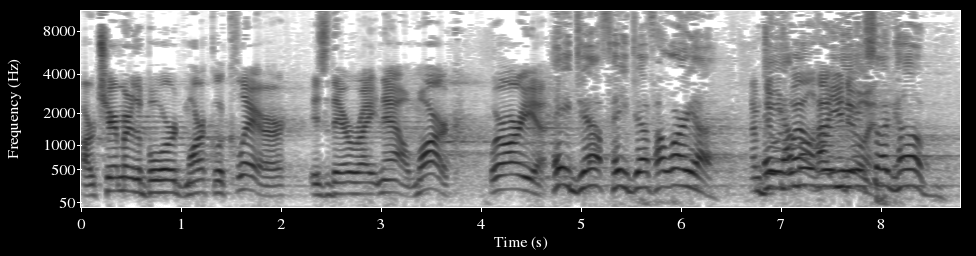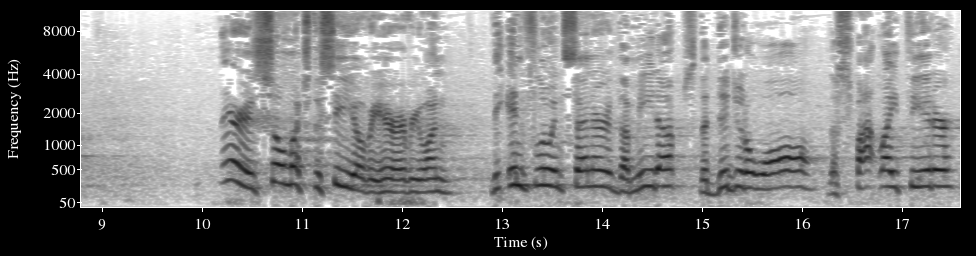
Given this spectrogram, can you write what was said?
Our chairman of the board, Mark LeClaire, is there right now. Mark, where are you? Hey, Jeff. Hey, Jeff. How are you? I'm doing hey, I'm well. Over How are you the doing? ASUG Hub. There is so much to see over here, everyone the Influence Center, the meetups, the digital wall, the Spotlight Theater,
